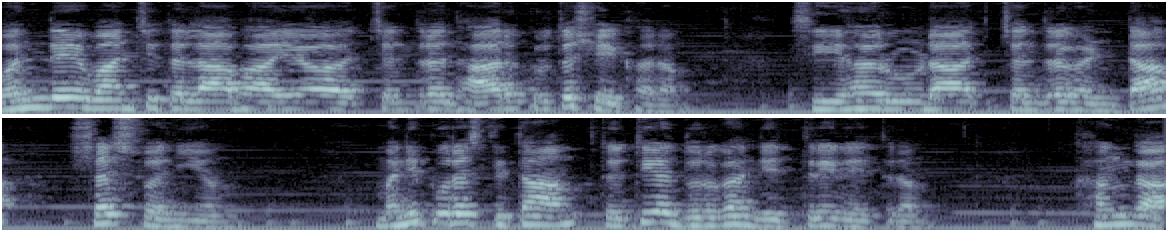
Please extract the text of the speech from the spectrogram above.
वंदे वांछित लाभाय चंद्रधार कृतशेखरम, सिंहरूढ़ा चंद्रघंटा शश्वनियम, मणिपुर स्थितां तृतीय दुर्गा नेत्री नेत्रम, खंगा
